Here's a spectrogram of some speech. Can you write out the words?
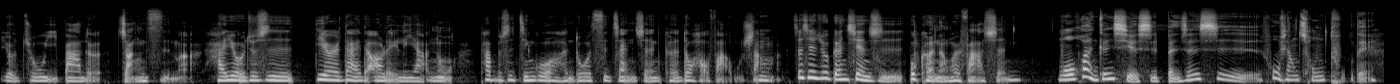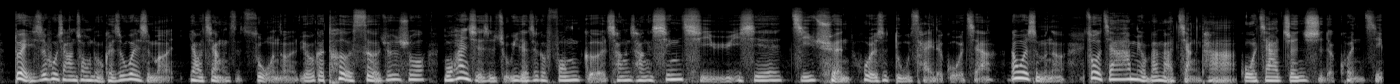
有猪尾巴的长子嘛，还有就是第二代的奥雷利亚诺，他不是经过很多次战争，可是都毫发无伤嘛，这些就跟现实不可能会发生。魔幻跟写实本身是互相冲突的，对，是互相冲突。可是为什么要这样子做呢？有一个特色，就是说魔幻写实主义的这个风格常常兴起于一些集权或者是独裁的国家。那为什么呢？作家他没有办法讲他国家真实的困境，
